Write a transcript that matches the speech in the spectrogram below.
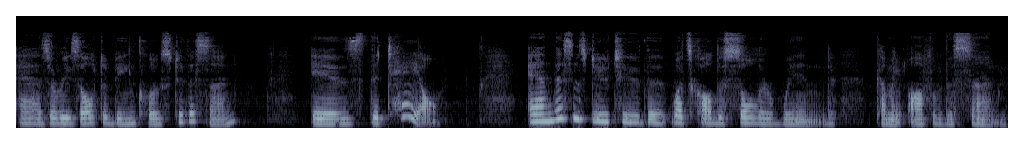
as a result of being close to the sun is the tail. And this is due to the what's called the solar wind coming off of the sun.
